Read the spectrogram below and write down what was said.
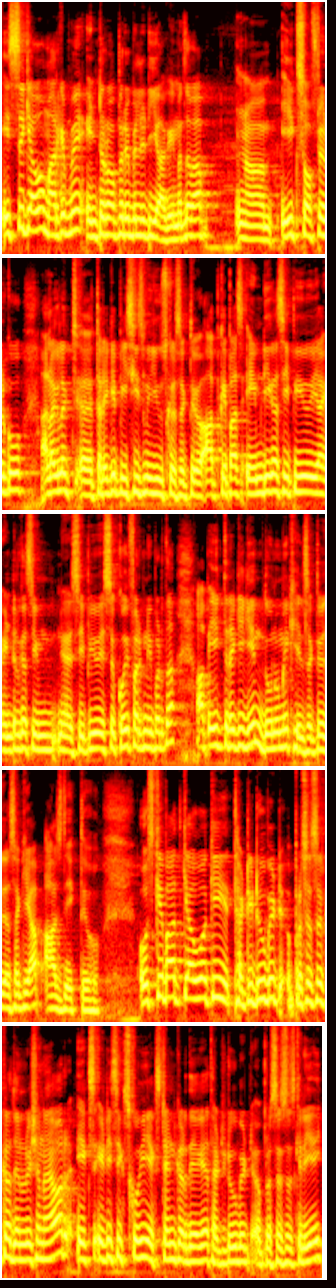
इससे क्या हुआ? मार्केट में इंटरऑपरेबिलिटी आ गई। मतलब आप एक सॉफ्टवेयर को अलग अलग तरह के पीसीज में यूज़ कर सकते हो। आपके पास एम का सीपीयू या इंटेल का सी पी इससे कोई फ़र्क नहीं पड़ता। आप एक तरह की गेम दोनों में खेल सकते हो, जैसा कि आप आज देखते हो। उसके बाद क्या हुआ कि 32 बिट प्रोसेसर का जनरेशन आया और एक्स एटी को ही एक्सटेंड कर दिया गया 32 बिट प्रोसेसर्स के लिए। ही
